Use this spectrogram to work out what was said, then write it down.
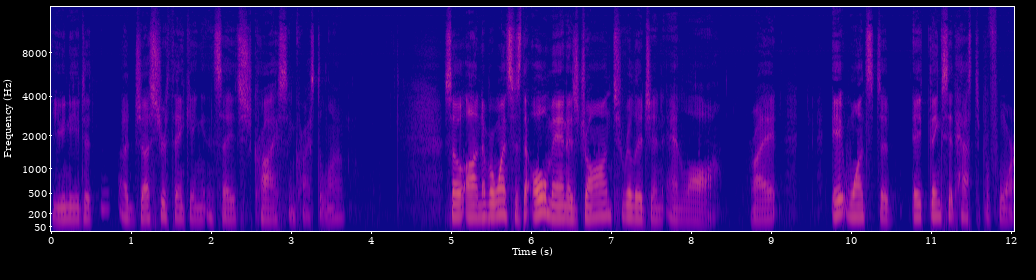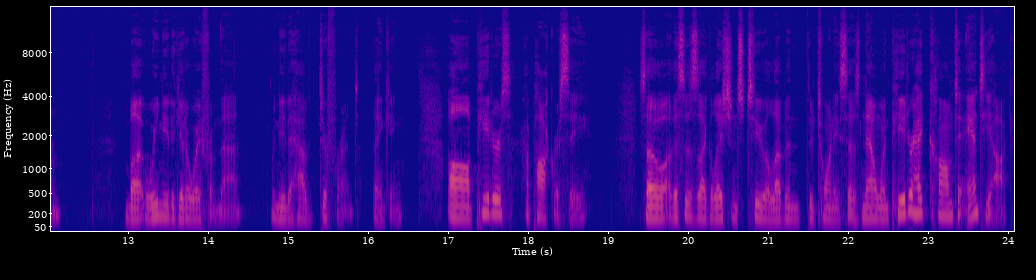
You need to adjust your thinking and say it's Christ and Christ alone. So, uh, number one says the old man is drawn to religion and law, right? It wants to, it thinks it has to perform, but we need to get away from that. We need to have different thinking. Uh, Peter's hypocrisy. So uh, this is like Galatians 2 11 through 20 says, Now when Peter had come to Antioch,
